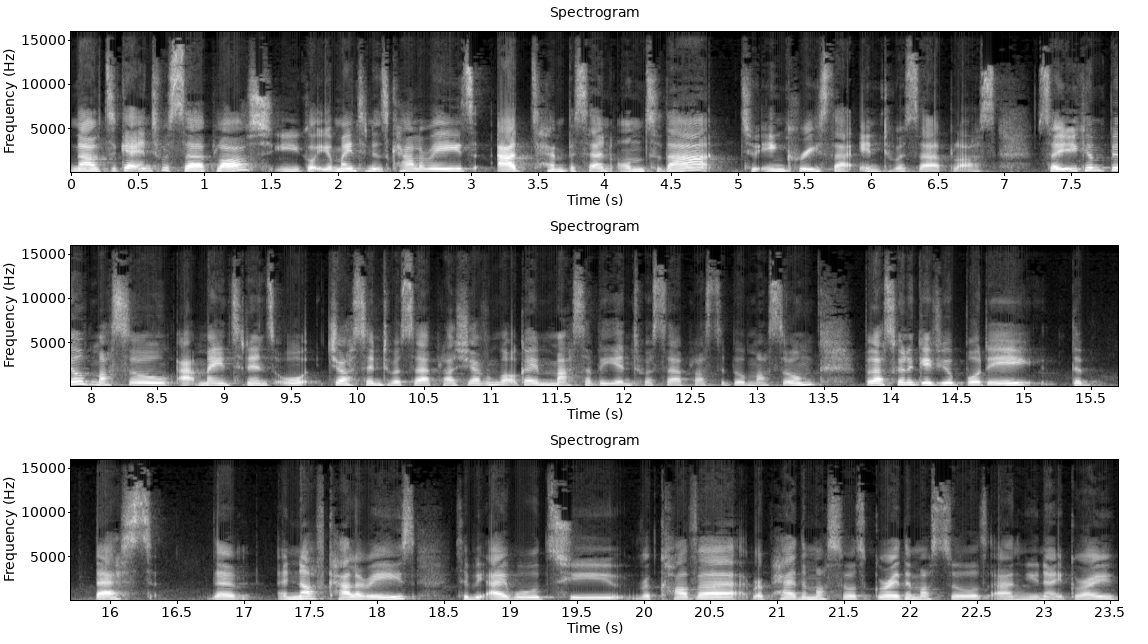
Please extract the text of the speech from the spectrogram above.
Now, to get into a surplus, you got your maintenance calories, add 10% onto that to increase that into a surplus. So you can build muscle at maintenance or just into a surplus. You haven't got to go massively into a surplus to build muscle, but that's going to give your body the best the enough calories to be able to recover, repair the muscles, grow the muscles and you know, grow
